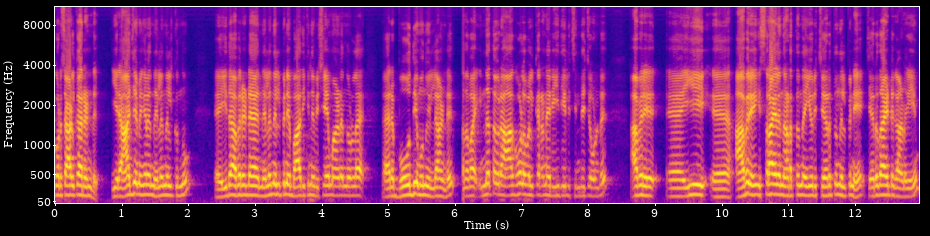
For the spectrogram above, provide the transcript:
കുറച്ച് ആൾക്കാരുണ്ട്. ഈ രാജ്യം ഇങ്ങനെ നിലനിൽക്കുന്നു. ഇത് അവരുടെ നിലനിൽപ്പിനെ ബാധിക്കുന്ന വിഷയമാണെന്നുള്ള ബോധ്യമൊന്നും ഇല്ലാണ്ട് അഥവാ ഇന്നത്തെ ഒരു ആഗോളവൽക്കരണ രീതിയിൽ ചിന്തിച്ചുകൊണ്ട് അവർ ഈ അവർ ഇസ്രായേൽ നടത്തുന്ന ഈ ഒരു ചെറുത്തുനിൽപ്പിനെ ചെറുതായിട്ട് കാണുകയും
